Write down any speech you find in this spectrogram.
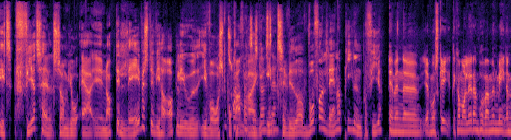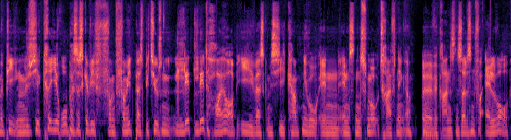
et firtal, som jo er øh, nok det laveste, vi har oplevet i vores programrække også, indtil videre. Hvorfor lander pilen på 4? Jamen, øh, ja, måske, det kommer lidt an på, hvad man mener med pilen. Hvis vi siger krig i Europa, så skal vi fra, fra mit perspektiv sådan lidt, lidt højere op i, hvad skal man sige, kampniveau, end, end sådan små træfninger øh, ved grænsen. Så er det sådan for alvor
